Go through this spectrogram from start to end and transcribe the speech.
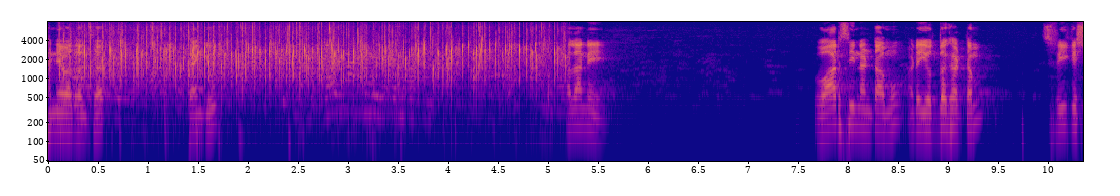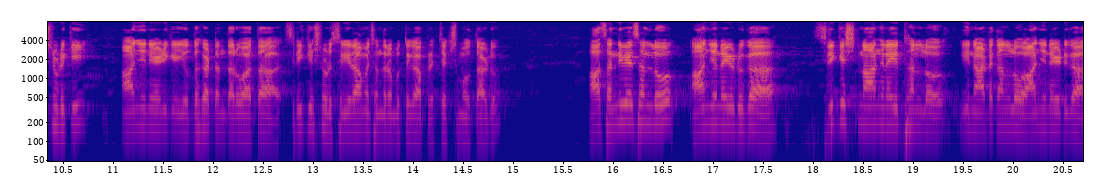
ధన్యవాదాలు సార్. థ్యాంక్ యూ అలానే వార్సీన్ అంటాము అంటే యుద్ధఘట్టం. శ్రీకృష్ణుడికి ఆంజనేయుడికి యుద్ధఘట్టం తర్వాత శ్రీకృష్ణుడు శ్రీరామచంద్రమూర్తిగా ప్రత్యక్షమవుతాడు. ఆ సన్నివేశంలో ఆంజనేయుడుగా శ్రీకృష్ణ ఆంజనేయ యుద్ధంలో ఈ నాటకంలో ఆంజనేయుడిగా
